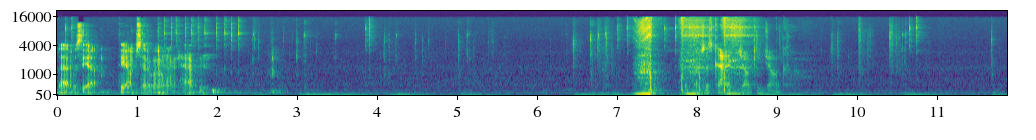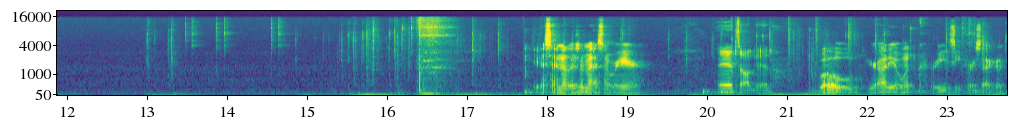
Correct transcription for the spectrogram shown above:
That was the the opposite of what I wanted to happen. That's just kind of junky junk. Yes, I know there's a mess over here. It's all good. Whoa, your audio went crazy for a second.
